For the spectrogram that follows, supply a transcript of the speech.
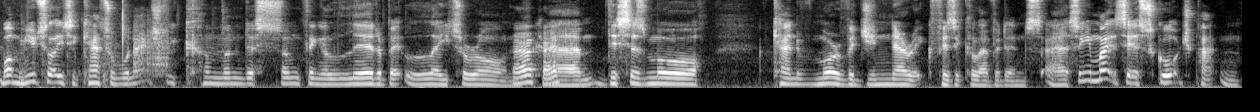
Well, mutilated cattle would actually come under something a little bit later on. Okay. Um, this is more kind of more of a generic physical evidence. Uh, so you might see a scorch pattern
